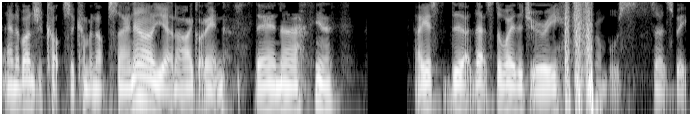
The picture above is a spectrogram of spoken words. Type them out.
and a bunch of cops are coming up saying, "Oh yeah, no, I got in," then uh, you know, I guess that's the way the jury crumbles, so to speak.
